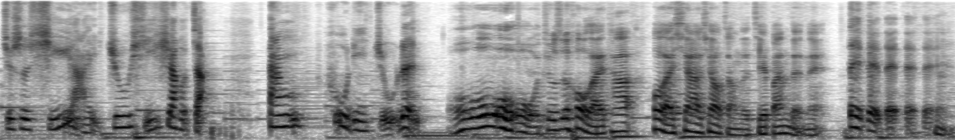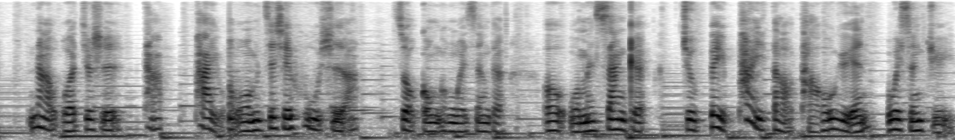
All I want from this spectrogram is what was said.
就是徐乃珠徐校长当护理主任。哦哦哦，就是后来他后来夏校长的接班人呢。对对对对对，那我就是他派我们这些护士啊做公共卫生的，哦，我们三个就被派到桃园卫生局，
